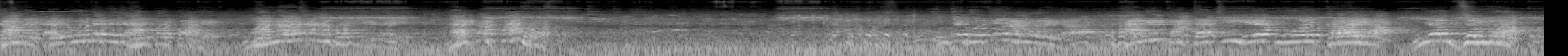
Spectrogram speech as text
काम नाही काही लोक म्हणतात त्याचे हातपाय पाठ आहे म्हणणाऱ्याचा काम फरक घेत आहे हातपाय पाठ होत असतो तुमच्या डोके लागणार आहे का खाली पाठाची एक ओळ करायला एक जन्म लागतो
